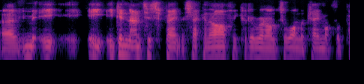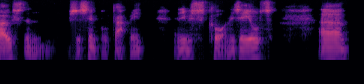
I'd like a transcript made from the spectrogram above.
Um, he, he, he didn't anticipate in the second half. He could have run onto one that came off a post, and it was a simple tapping, and he was caught on his heels. Um,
